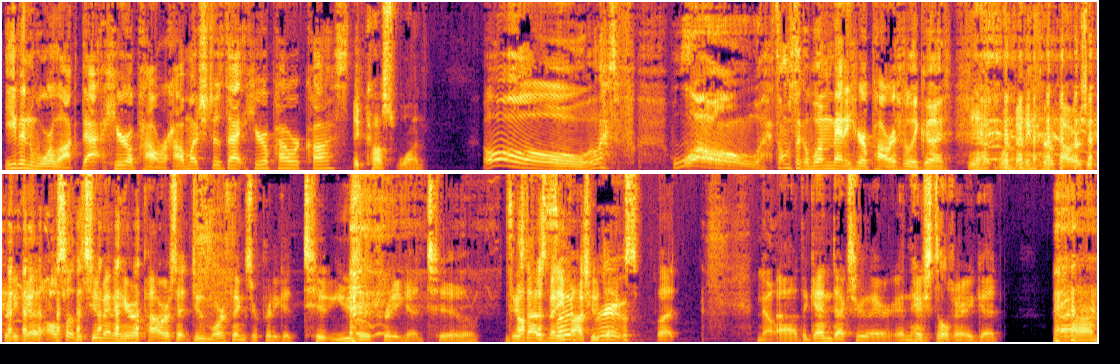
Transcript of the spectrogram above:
even warlock that hero power. How much does that hero power cost? it costs one. Oh, that's, whoa! It's almost like a one mana hero power is really good. Yeah, one mana hero powers are pretty good. Also, the two mana hero powers that do more things are pretty good too. Usually, pretty good too. There's not as many Baku true. decks, but No, uh, the Genn decks are there, and they're still very good. Um,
